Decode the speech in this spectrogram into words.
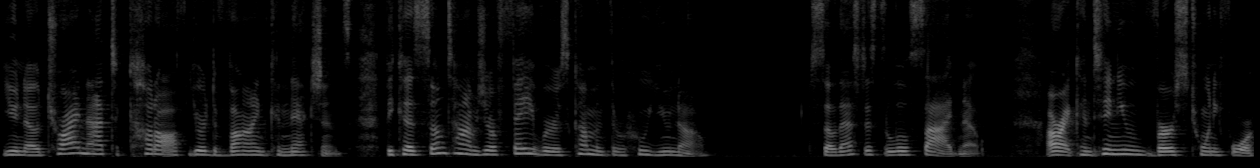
You know, try not to cut off your divine connections because sometimes your favor is coming through who you know. So, that's just a little side note. All right, continue verse 24.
